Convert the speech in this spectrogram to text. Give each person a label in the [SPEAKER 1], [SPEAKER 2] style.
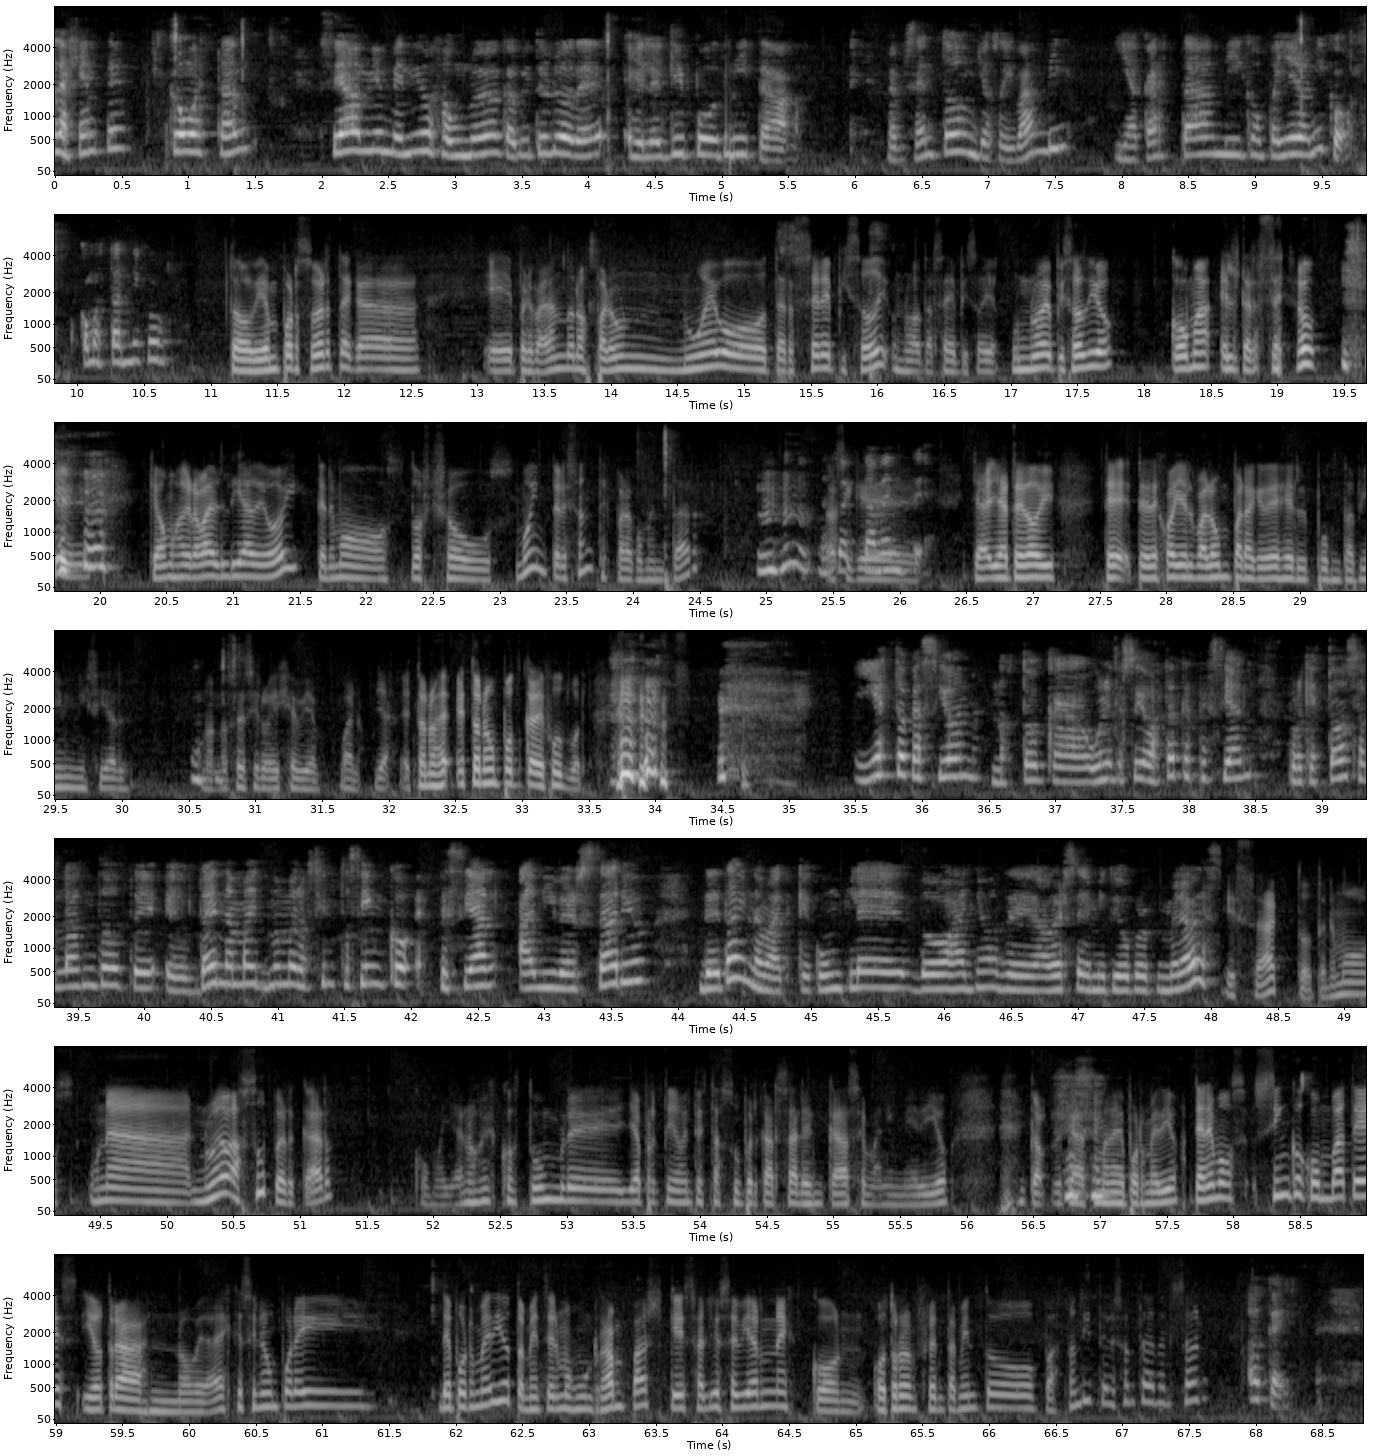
[SPEAKER 1] Hola gente, ¿cómo están? Sean bienvenidos a un nuevo capítulo de El equipo Mita. Me presento, yo soy Bambi y acá está mi compañero Nico. ¿Cómo estás Nico?
[SPEAKER 2] Todo bien por suerte acá eh, preparándonos para un nuevo tercer episodio, un nuevo tercer episodio, un nuevo episodio, coma el tercero que, que vamos a grabar el día de hoy. Tenemos dos shows muy interesantes para comentar.
[SPEAKER 1] Ujú,
[SPEAKER 2] Así que
[SPEAKER 1] exactamente.
[SPEAKER 2] ya, ya te doy, te, te dejo ahí el balón para que des el puntapié inicial. No, no sé si lo dije bien. Bueno, ya, esto no es, esto no es un podcast de fútbol.
[SPEAKER 1] Y esta ocasión nos toca un episodio bastante especial porque estamos hablando del Dynamite número 105 especial aniversario de Dynamite que cumple dos años de haberse emitido por primera vez.
[SPEAKER 2] Exacto, tenemos una nueva supercard. Como ya no es costumbre, ya prácticamente estas supercards salen cada semana y medio, ca- cada semana de por medio. Tenemos cinco combates y otras novedades que salieron por ahí de por medio. También tenemos un Rampage que salió ese viernes con otro enfrentamiento bastante interesante de analizar.
[SPEAKER 1] Ok,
